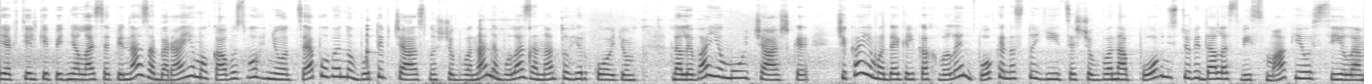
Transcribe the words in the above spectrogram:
Як тільки піднялася піна, забираємо каву з вогню. Це повинно бути вчасно, щоб вона не була занадто гіркою. Наливаємо у чашки. Чекаємо декілька хвилин, поки настоїться, щоб вона повністю віддала свій смак і осіла.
